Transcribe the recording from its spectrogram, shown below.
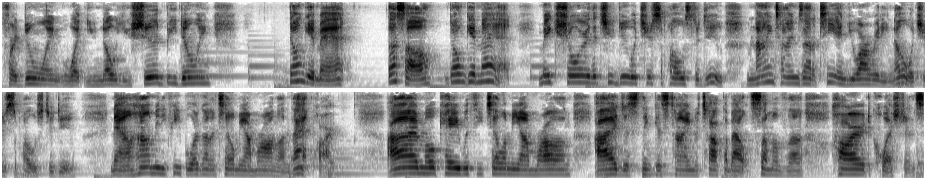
for doing what you know you should be doing, don't get mad. That's all. Don't get mad. Make sure that you do what you're supposed to do. Nine times out of ten, you already know what you're supposed to do. Now, how many people are going to tell me I'm wrong on that part? I'm okay with you telling me I'm wrong. I just think it's time to talk about some of the hard questions,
